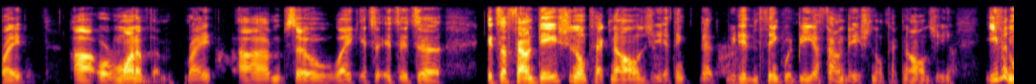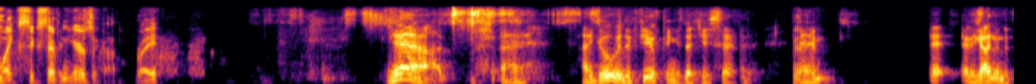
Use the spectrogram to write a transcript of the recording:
right? Uh, or one of them, right? Um, so like it's it's it's a it's a foundational technology. I think that we didn't think would be a foundational technology even like six seven years ago, right? Yeah, I, I agree with a few things that you said. Yeah. Um, Eh, regarding the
